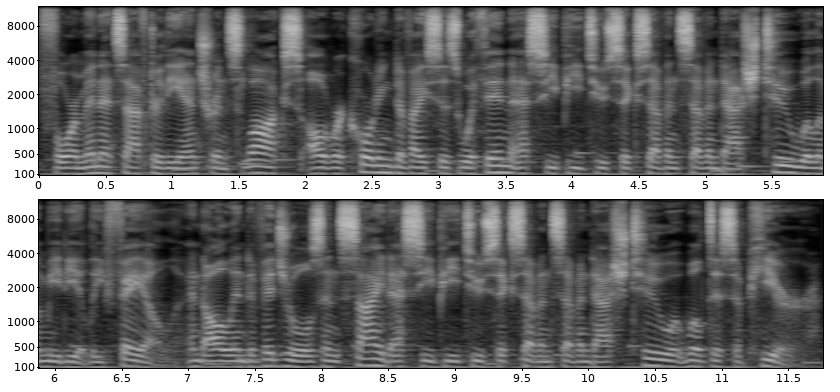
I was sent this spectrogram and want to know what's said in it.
Four minutes after the entrance locks, all recording devices within SCP-2677-2 will immediately fail, and all individuals inside SCP-2677-2 will disappear.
